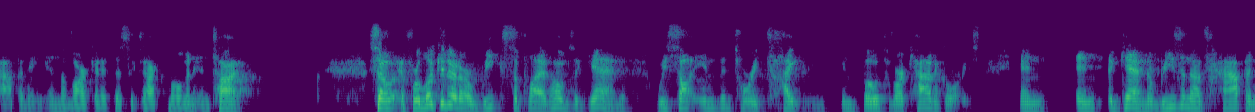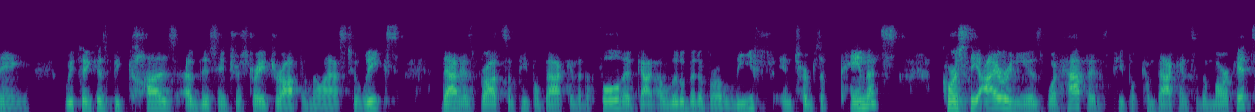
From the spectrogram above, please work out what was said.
happening in the market at this exact moment in time. So if we're looking at our weak supply of homes, again, we saw inventory tighten in both of our categories. And, and again, the reason that's happening, we think, is because of this interest rate drop in the last two weeks. That has brought some people back into the fold. They've gotten a little bit of relief in terms of payments. Of course, the irony is what happens people come back into the market,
